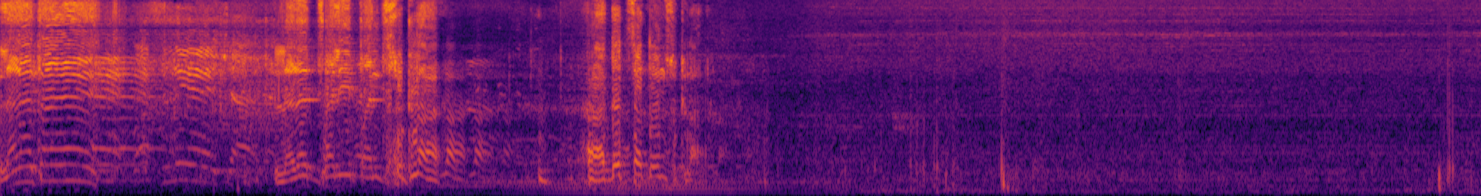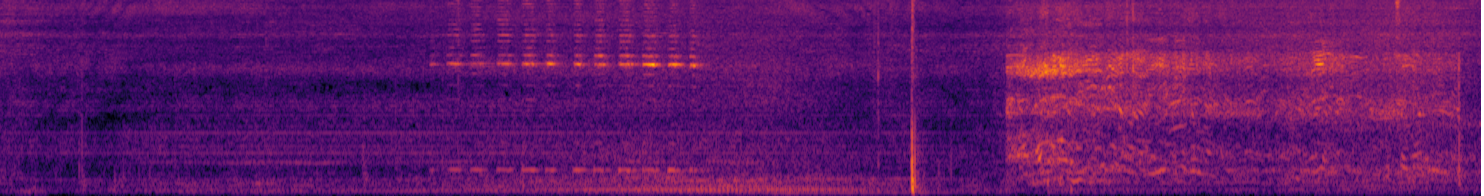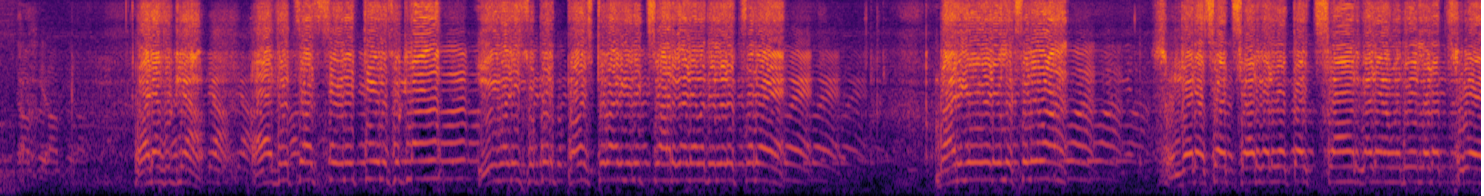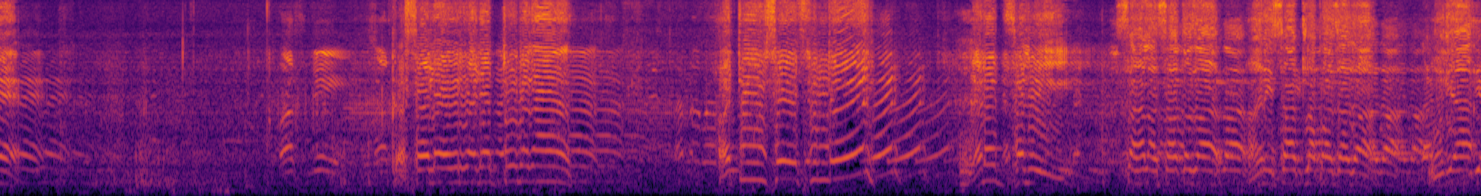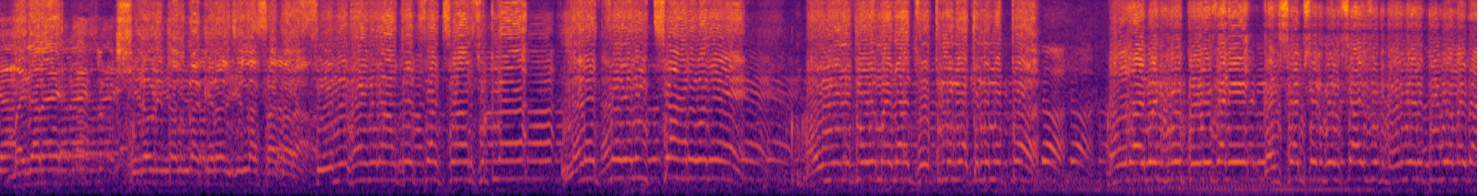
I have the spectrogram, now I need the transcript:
लढत आहे. लढत झाली पण सुटला. आदतचा दोन सुटला. आजचा सेमी तीन सुटला ही गाडी सुपर फास्ट बाहेर गेली. चार गाड्यामध्ये लढत चालू आहे. बाहेर गेली गाडी लक्ष देवा. सुंदर अशा चार गाड्या जातात. चार गाड्यामध्ये लढत सुरू आहे. कसा ड्रायव्हर गाड्यात तो बघा. अतिशय सुंदर लढत झाली. सहाला सात हजार आणि सातला पाच हजार. उद्या मैदान आहे शिरवडी तालुका कराड जिल्हा सातारा. सेमी फायनल आदतचा चार सुटला. लढत झालेली चारमध्ये भव्य दिव्य मैदान ज्योतिर्लिंग यात्रेनिमित्त. डायमंड ग्रुप पोलीस आणि घनश्याम शेठ गोडसे आयोजित भव्य दिव्य मैदान.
